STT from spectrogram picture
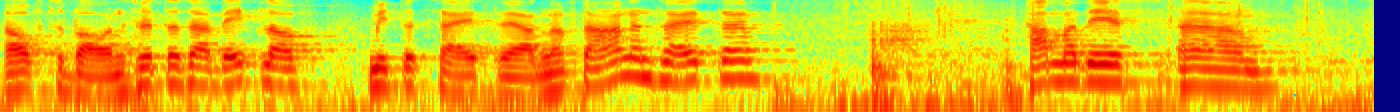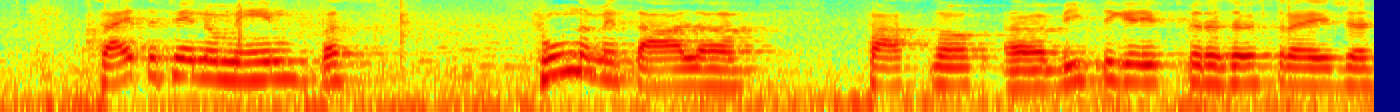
aufzubauen. Es wird also ein Wettlauf mit der Zeit werden. Auf der anderen Seite haben wir das ähm, zweite Phänomen, was fundamentaler fast noch äh, wichtiger ist für das österreichische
